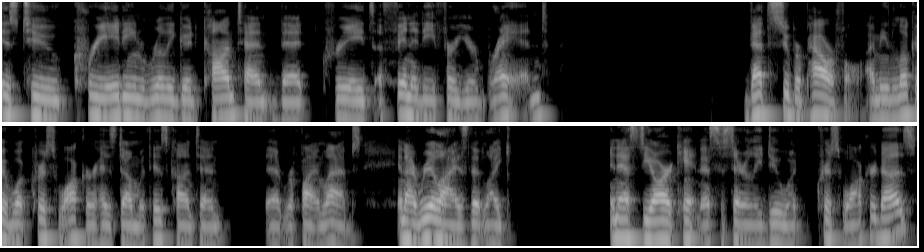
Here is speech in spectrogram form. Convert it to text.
is to creating really good content that creates affinity for your brand. That's super powerful. I mean look at what chris walker has done with his content at refine labs. And i realize that like an sdr can't necessarily do what chris walker does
